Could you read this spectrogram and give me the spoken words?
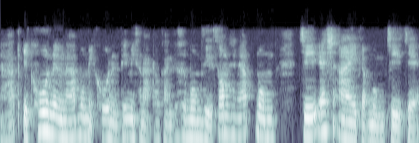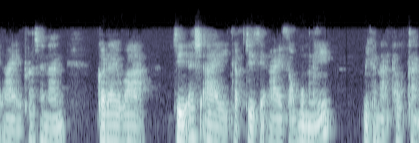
นะครับ อีกคู่หนึ่งนะครับ มุมอีกคู่หนึ่งที่มีขนาดเท่ากันก็คือมุมสีส้มใช่ไหมครับ มุม GHI กับมุม GJI เพราะฉะนั้นก็ได้ว่า GHI กับ GJI สองมุมนี้มีขนาดเท่ากัน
